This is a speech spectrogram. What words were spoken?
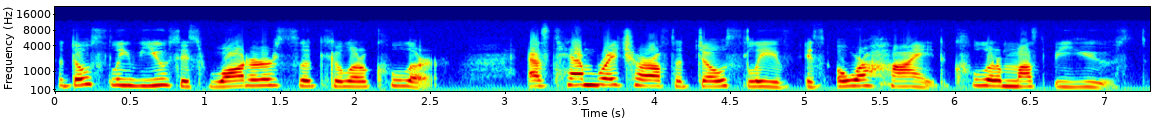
the dough sleeve uses water circular cooler. As temperature of the dough sleeve is over high, the cooler must be used.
